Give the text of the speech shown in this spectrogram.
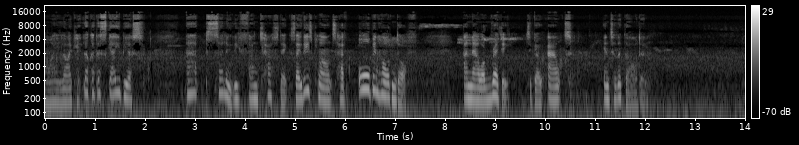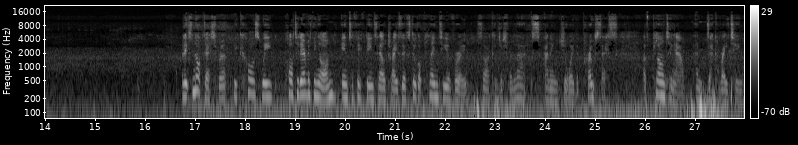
I like it. Look at the scabious. Absolutely fantastic. So these plants have all been hardened off and now are ready to go out into the garden. But it's not desperate because we potted everything on into 15 cell trays. They've still got plenty of room so I can just relax and enjoy the process of planting out and decorating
